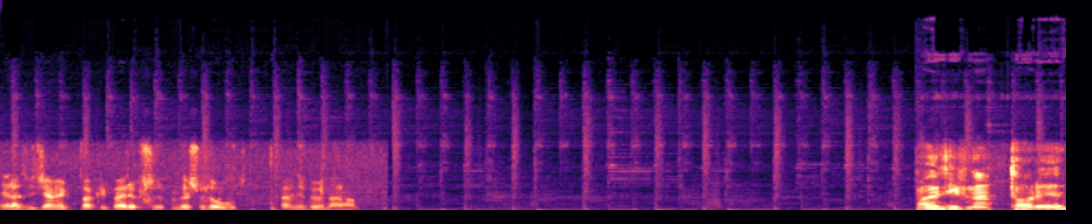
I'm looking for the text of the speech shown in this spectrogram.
Nieraz widziałem jak dwa creepery przy, weszły do łód. Pewnie były na ram. Ale dziwne. Tory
